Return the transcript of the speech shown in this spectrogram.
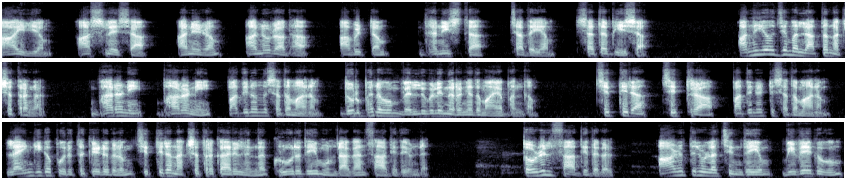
ആയില്യം ആശ്ലേഷ അനിഴം അനുരാധ അവിട്ടം ധനിഷ്ഠ ചതയം ശതഭീഷ. അനുയോജ്യമല്ലാത്ത നക്ഷത്രങ്ങൾ. ഭരണി ഭരണി പതിനൊന്ന് ശതമാനം. ദുർബലവും വെല്ലുവിളി നിറഞ്ഞതുമായ ബന്ധം. ചിത്തിര ചിത്ര പതിനെട്ട് ശതമാനം. ലൈംഗിക പൊരുത്തക്കേടുകളും ചിത്തിര നക്ഷത്രക്കാരിൽ നിന്ന് ക്രൂരതയും ഉണ്ടാകാൻ സാധ്യതയുണ്ട്. തൊഴിൽ സാധ്യതകൾ. ആഴത്തിലുള്ള ചിന്തയും വിവേകവും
